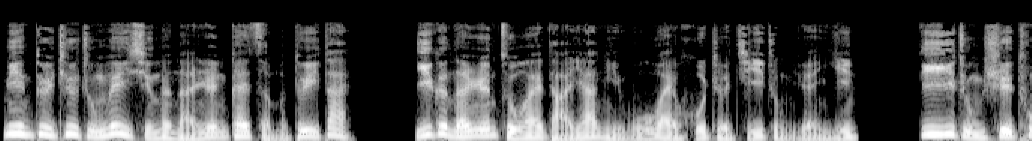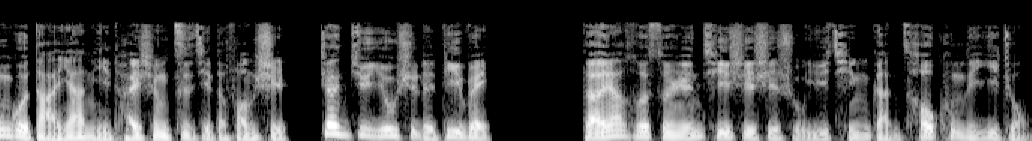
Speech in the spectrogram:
面对这种类型的男人该怎么对待？一个男人总爱打压你，无外乎这几种原因：第一种是通过打压你抬升自己的方式，占据优势的地位。打压和损人其实是属于情感操控的一种，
